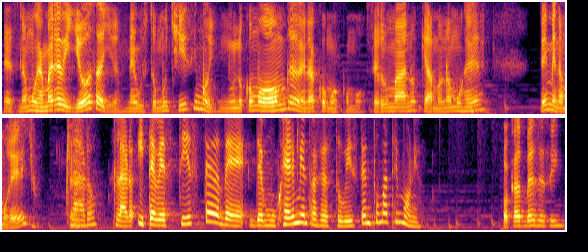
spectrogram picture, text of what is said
es una mujer maravillosa, y me gustó muchísimo. Uno como hombre, ¿verdad? Como, como ser humano que ama a una mujer, de me enamoré de ella. Claro, claro. ¿Y te vestiste de, de mujer mientras estuviste en tu matrimonio? Pocas veces, sí.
